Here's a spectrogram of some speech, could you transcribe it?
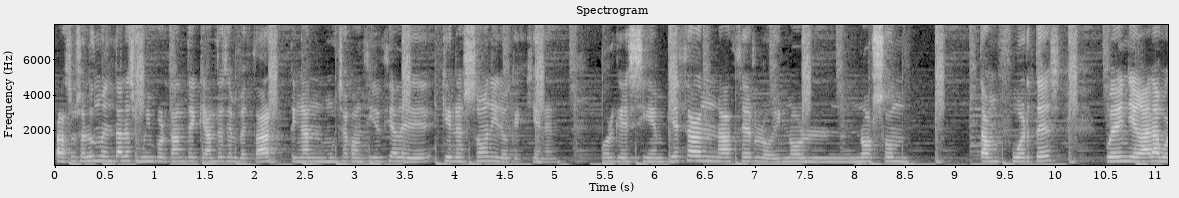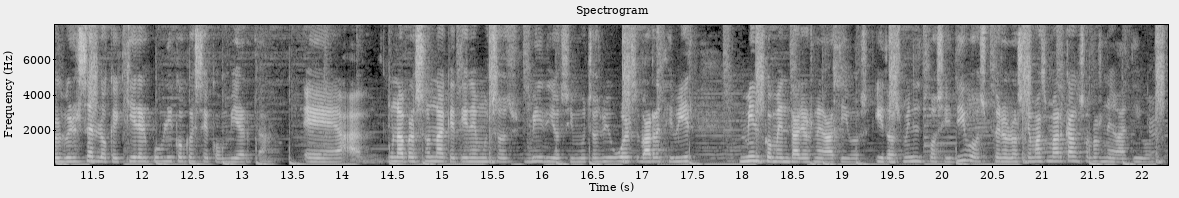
para su salud mental es muy importante que antes de empezar tengan mucha conciencia de quiénes son y lo que quieren. Porque si empiezan a hacerlo y no, no son tan fuertes, pueden llegar a volverse lo que quiere el público que se convierta. Eh, una persona que tiene muchos vídeos y muchos viewers va a recibir mil comentarios negativos y dos mil positivos, pero los que más marcan son los negativos.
